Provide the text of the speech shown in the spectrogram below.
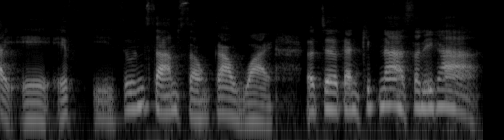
i a f e 0 3 2 9 y เราเจอกันคลิปหน้า สวัสดีค่ะ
